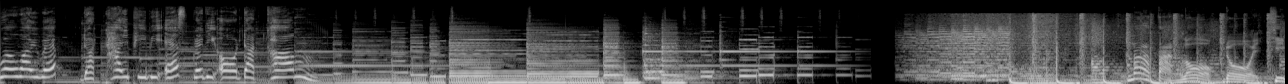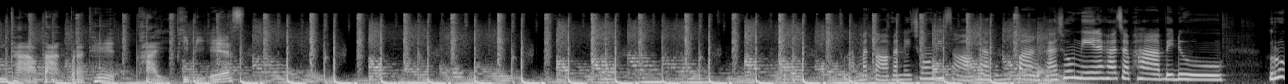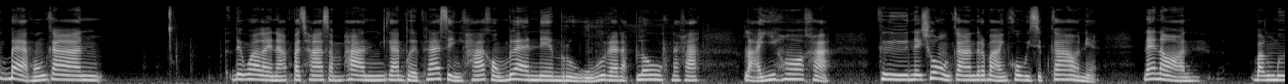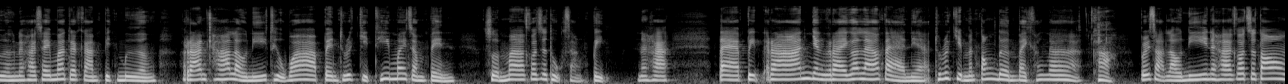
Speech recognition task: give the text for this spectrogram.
www.thaipbsradio.com หน้าต่างโลกโดยทีมข่าวต่างประเทศไทย PBS กลับมาต่อกันในช่วงที่สองค่ะ คุณผู้ฟังคะช่วงนี้นะคะจะพาไปดูรูปแบบของการ เรียกว่าอะไรนะ ประชาสัมพันธ์ การเผยแพร่สินค้าของแบรนด์เนมหรูระดับโลกนะคะ หลายยี่ห้อค่ะ คือในช่วงของการระบาดโควิด -19 เนี่ย แน่นอนบางเมืองนะคะ ใช้มาตรการปิดเมือง ร้านค้าเหล่านี้ถือว่าเป็นธุรกิจที่ไม่จำเป็น ส่วนมากก็จะถูกสั่งปิดนะคะ แต่ปิดร้านอย่างไรก็แล้วแต่เนี่ย ธุรกิจมันต้องเดินไปข้างหน้าค่ะ บริษัทเหล่านี้นะคะก็จะต้อง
